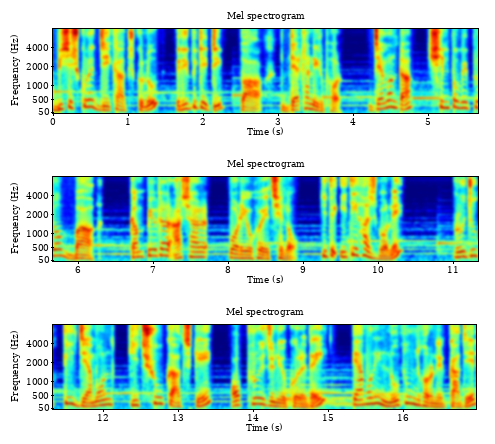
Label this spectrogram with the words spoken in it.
বিশেষ করে যে কাজগুলো রিপিটেটিভ বা ডেটা নির্ভর, যেমনটা শিল্প বিপ্লব বা কম্পিউটার আসার পরেও হয়েছিল। কিন্তু ইতিহাস বলে, প্রযুক্তি যেমন কিছু কাজকে অপ্রয়োজনীয় করে দেয় তেমনই নতুন ধরনের কাজের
